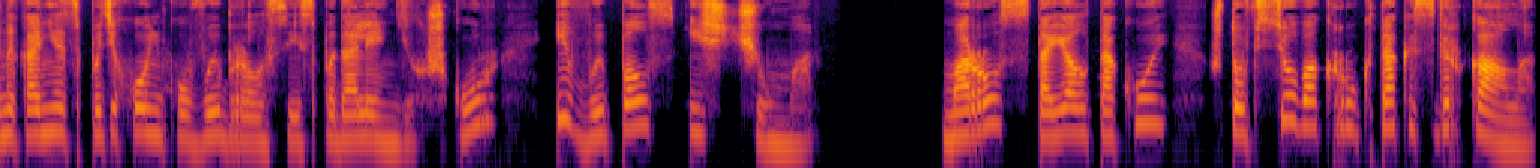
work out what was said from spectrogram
и, наконец, потихоньку выбрался из-под оленьих шкур и выполз из чума. Мороз стоял такой, что все вокруг так и сверкало,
